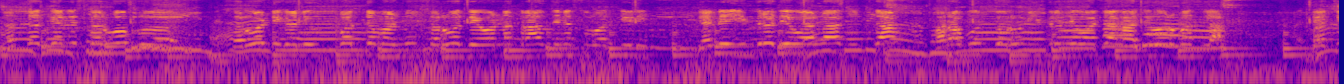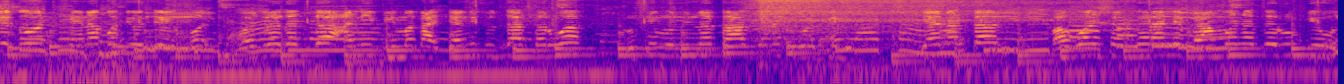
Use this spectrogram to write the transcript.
नंतर त्याने सर्व सर्व ठिकाणी उत्पत्त मांडून सर्व देवांना त्रास देण्यास सुरुवात केली. त्याने इंद्रदेवाला सुद्धा पराभूत करून इंद्रदेवाच्या गादीवर बसला. त्याचे दोन सेनापती होते वज्रदत्त आणि भीमकाय. त्यांनी सुद्धा सर्व ऋषी मुनींना त्रास देण्यास सुरुवात केली. त्यानंतर भगवान शंकराने ब्राह्मणाचं रूप घेऊन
